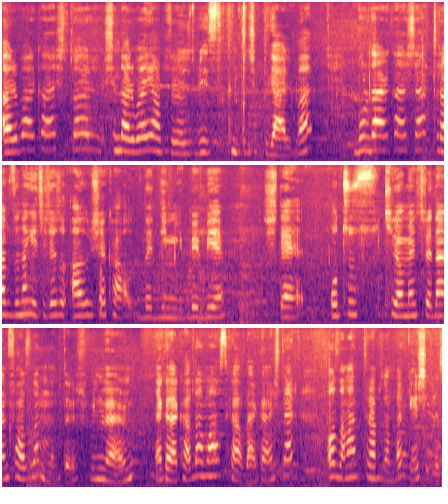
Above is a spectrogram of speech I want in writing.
Araba arkadaşlar şimdi arabaya yaptırıyoruz. Bir sıkıntı çıktı galiba. Burada arkadaşlar Trabzon'a geçeceğiz. Az bir şey kaldı dediğim gibi bir işte 30 kilometreden fazla mıdır bilmiyorum. Ne kadar kaldı ama az kaldı arkadaşlar. O zaman Trabzon'da görüşürüz.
